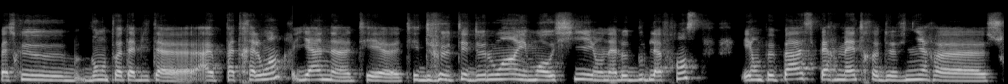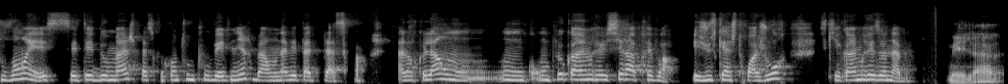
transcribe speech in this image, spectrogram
Parce que, bon, toi, tu habites à, pas très loin. Yann, tu es, es, de loin et moi aussi, et on est à l'autre bout de la France. Et on peut pas se permettre de venir euh, souvent. Et c'était dommage parce que quand on pouvait venir, bah, on n'avait pas de place. Quoi. Alors que là, on, on, on, peut quand même réussir à prévoir. Et jusqu'à trois jours, ce qui est quand même raisonnable. Mais là,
